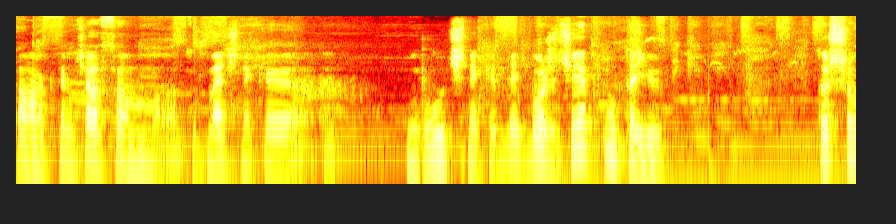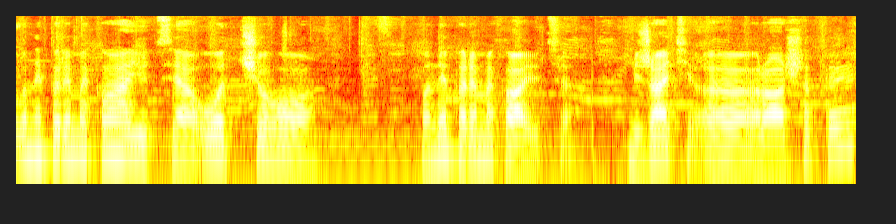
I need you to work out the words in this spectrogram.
Так, тим часом е, тут мечники. Лучники, блядь, боже, що я путаю? То, що вони перемикаються, от чого. Вони перемикаються. Біжать е, рашати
